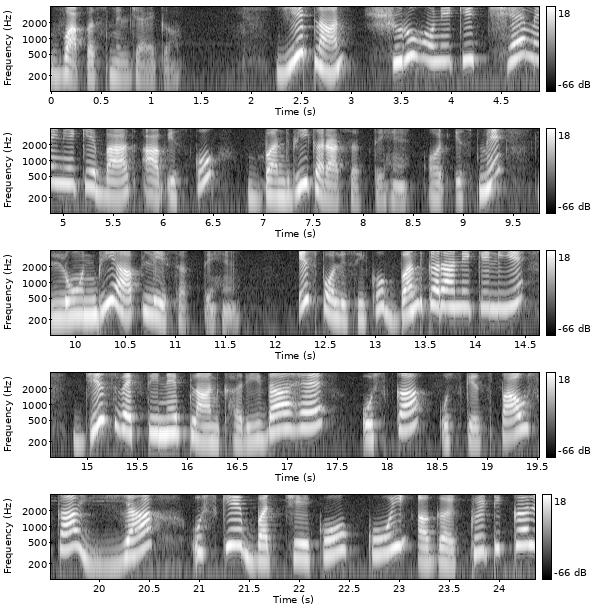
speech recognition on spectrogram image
वापस मिल जाएगा। ये प्लान शुरू होने के छः महीने के बाद आप इसको बंद भी करा सकते हैं। और इसमें लोन भी आप ले सकते हैं। इस पॉलिसी को बंद कराने के लिए जिस व्यक्ति ने प्लान खरीदा है, उसका, उसके स्पाउस का या उसके बच्चे को कोई अगर क्रिटिकल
